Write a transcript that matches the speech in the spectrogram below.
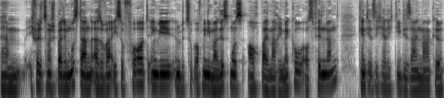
ähm, ich würde zum Beispiel bei den Mustern, also war ich sofort irgendwie in Bezug auf Minimalismus auch bei Marimekko aus Finnland. Kennt ihr sicherlich die Designmarke.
